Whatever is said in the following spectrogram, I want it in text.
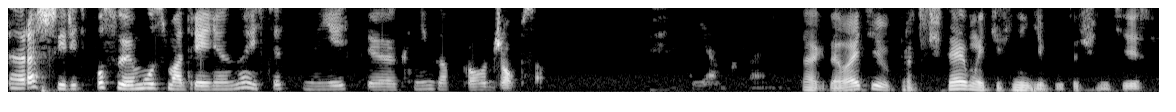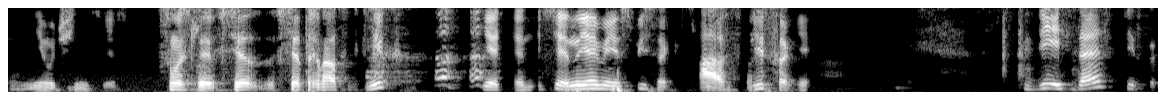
расширить по своему усмотрению. Ну, естественно, есть э, книга про Джобса. Так, давайте прочитаем эти книги, будет очень интересно. Мне очень интересно. В смысле, все, все 13 книг? Нет, нет, не все, но я имею список. список а, список? Весь, да, список?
